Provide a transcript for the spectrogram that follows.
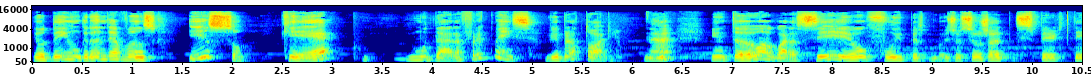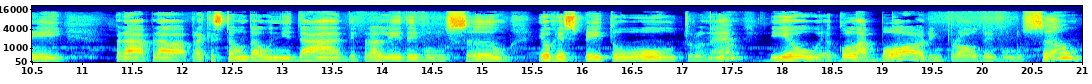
eu dei um grande avanço. Isso que é mudar a frequência vibratória, né? Então, agora, se eu fui, se eu já despertei para a questão da unidade, para a lei da evolução, eu respeito o outro, né? E eu colaboro em prol da evolução,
